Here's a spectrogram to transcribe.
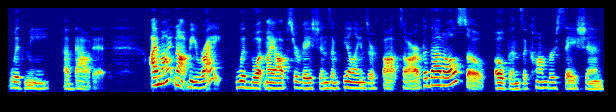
with me about it. I might not be right with what my observations and feelings or thoughts are, but that also opens a conversation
